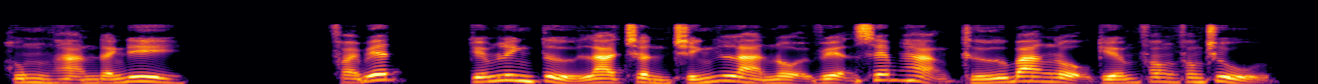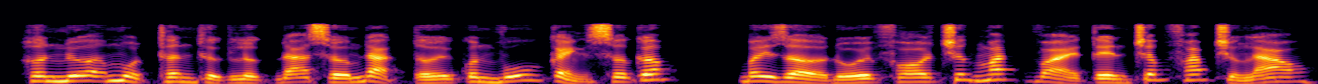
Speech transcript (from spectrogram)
hung hãn đánh đi. Phải biết, Kiếm linh tử La Trần chính là nội viện xếp hạng thứ ba ngộ kiếm phong phong chủ, hơn nữa một thân thực lực đã sớm đạt tới quân vũ cảnh sơ cấp, bây giờ đối phó trước mắt vài tên chấp pháp trưởng lão,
